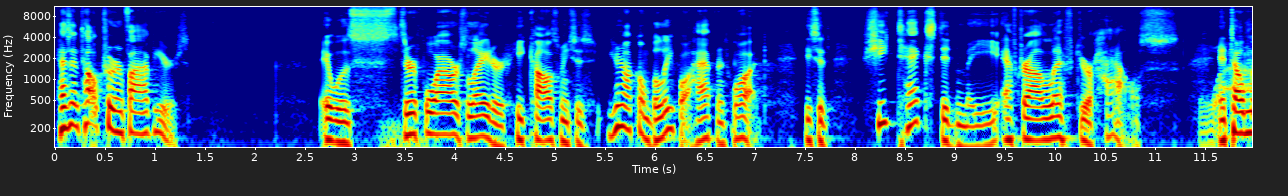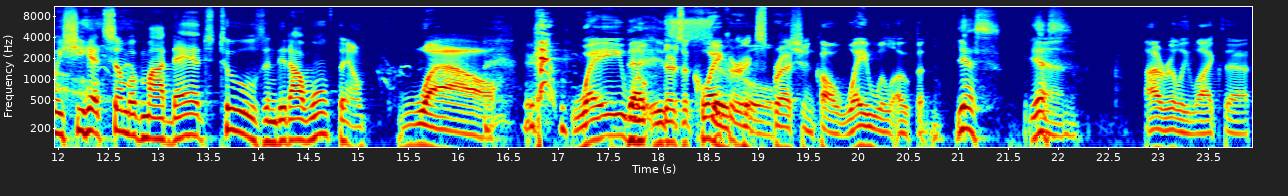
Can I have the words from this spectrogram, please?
Hasn't talked to her in five years. It was three or four hours later. He calls me. He says, "You're not going to believe what happened." What? He said, "She texted me after I left your house and told me she had some of my dad's tools and did I want them." Wow. Way will, That is there's a so Quaker cool. expression called "way will open," Yes. Yes. and I really like that.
